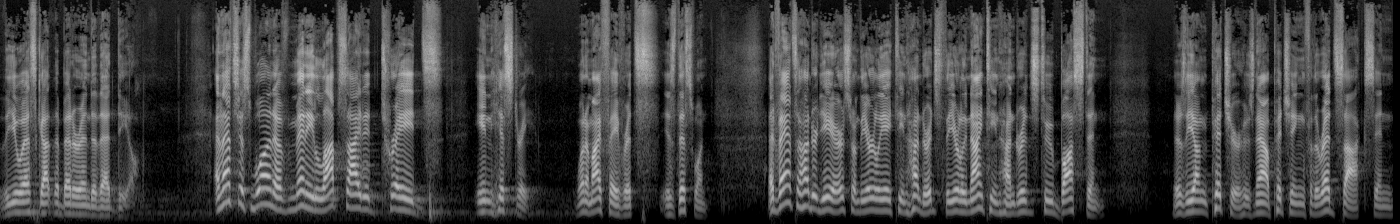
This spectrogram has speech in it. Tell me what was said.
The U.S. got the better end of that deal. And that's just one of many lopsided trades in history. One of my favorites is this one. Advance 100 years from the early 1800s to the early 1900s to Boston. There's a young pitcher who's now pitching for the Red Sox in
